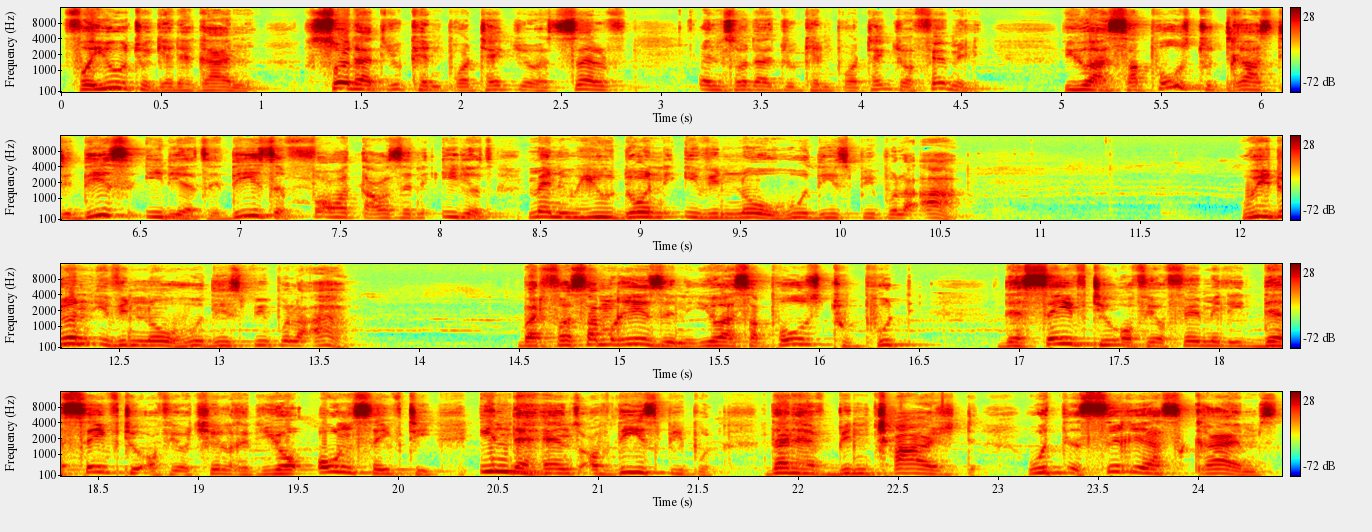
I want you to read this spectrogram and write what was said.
for you to get a gun so that you can protect yourself and so that you can protect your family. You are supposed to trust these idiots, these 4,000 idiots. Man, you don't even know who these people are. We don't even know who these people are. But for some reason, you are supposed to put the safety of your family, the safety of your children, your own safety in the hands of these people that have been charged with serious crimes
